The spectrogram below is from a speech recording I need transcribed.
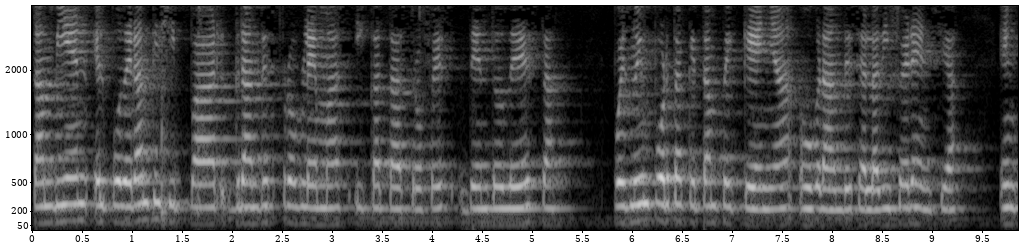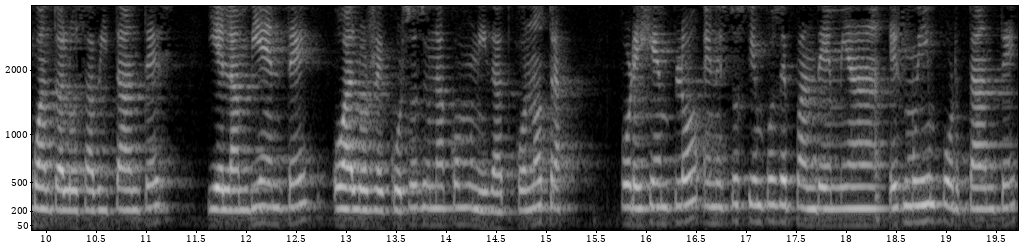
También el poder anticipar grandes problemas y catástrofes dentro de esta, pues no importa qué tan pequeña o grande sea la diferencia en cuanto a los habitantes y el ambiente o a los recursos de una comunidad con otra. Por ejemplo, en estos tiempos de pandemia es muy importante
